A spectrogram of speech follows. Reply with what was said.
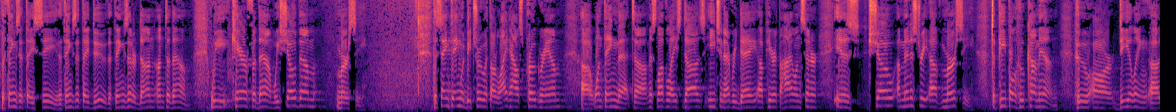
the things that they see, the things that they do, the things that are done unto them. We care for them, we show them mercy. The same thing would be true with our Lighthouse program. Uh, one thing that uh, Miss Lovelace does each and every day up here at the Highland Center is show a ministry of mercy to people who come in who are dealing, uh,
